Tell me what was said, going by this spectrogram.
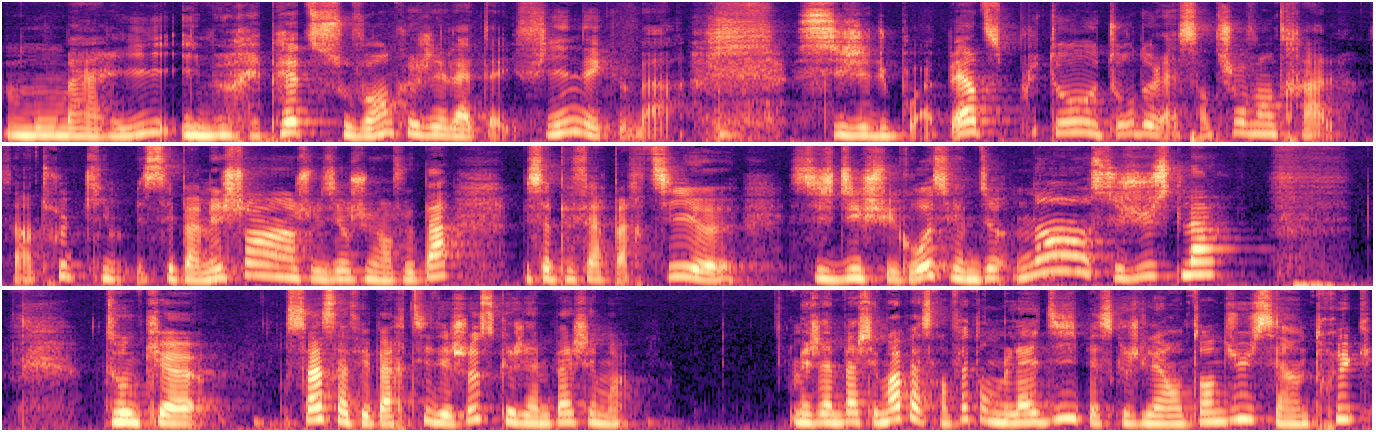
mon mari, il me répète souvent que j'ai la taille fine et que bah si j'ai du poids à perdre, c'est plutôt autour de la ceinture ventrale. C'est un truc qui c'est pas méchant, hein, je veux dire, je lui en veux pas, mais ça peut faire partie euh, si je dis que je suis grosse, il va me dire "Non, c'est juste là." Donc euh, ça ça fait partie des choses que j'aime pas chez moi. Mais j'aime pas chez moi parce qu'en fait on me l'a dit, parce que je l'ai entendu. C'est un truc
